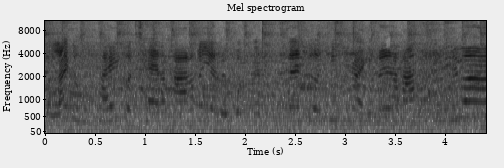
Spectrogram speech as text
กดไลค์กดถูกใจกดแชร์นะคะ แล้วก็อย่าลืมกดกระดิ่งเพื่อแจ้งเตือนคลิปใหม่กันด้วยนะคะ บ๊ายบาย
